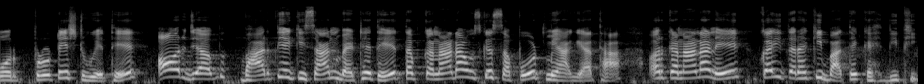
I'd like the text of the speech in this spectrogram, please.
प्रोटेस्ट हुए थे। और जब भारतीय किसान बैठे थे, तब कनाडा उसके सपोर्ट में आ गया था। और कनाडा ने कई तरह की बातें कह दी थी।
